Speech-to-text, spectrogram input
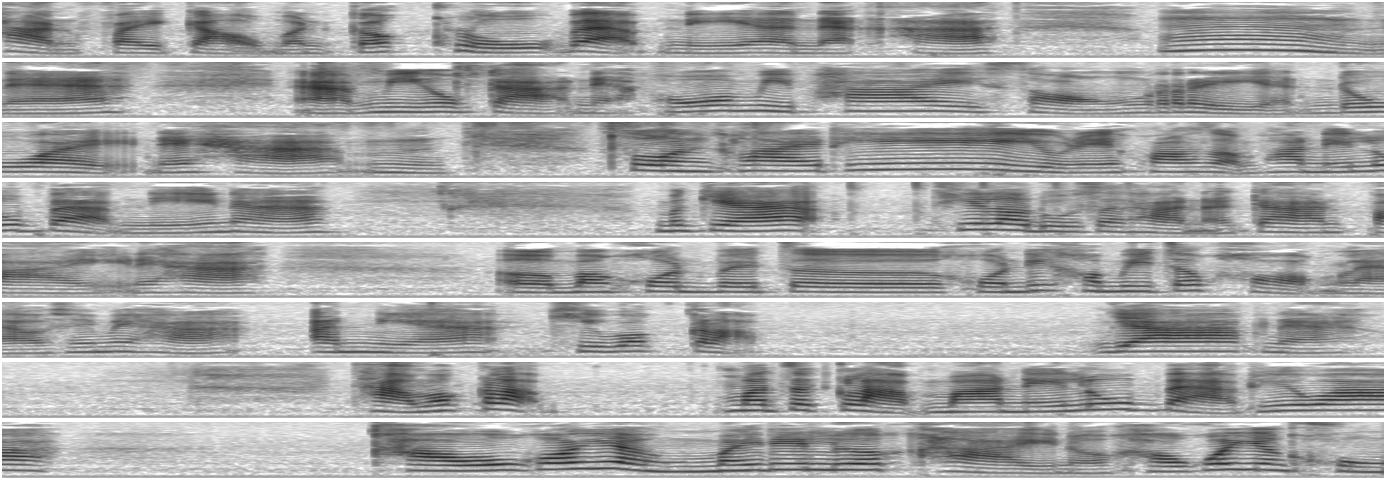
ฐานไฟเก่ามันก็คลุแบบนี้นะคะ อืมนะอะมีโอกาสเนี่ย เพราะว่ามีไพ่สองเหรียญด้วยนะคะอืมส่วนใครที่อยู่ในความสัมพันธ์ในรูปแบบนี้นะ เมื่อกี้ที่เราดูสถานการณ์ไปนะคะเออบางคนไปเจอคนที่เขามีเจ้าของแล้วใช่ไหมคะ อันเนี้ยคิดว่ากลับยากนะ ถามว่ากลับมันจะกลับมาในรูปแบบที่ว่าเขาก็ยังไม่ได้เลือกใครเนาะเขาก็ยังคง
